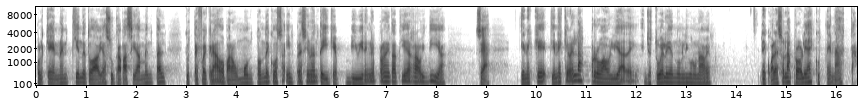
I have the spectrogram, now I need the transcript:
porque no entiende todavía su capacidad mental, que usted fue creado para un montón de cosas impresionantes y que vivir en el planeta Tierra hoy día, o sea, tienes que, tienes que ver las probabilidades. Yo estuve leyendo un libro una vez de cuáles son las probabilidades que usted nazca.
